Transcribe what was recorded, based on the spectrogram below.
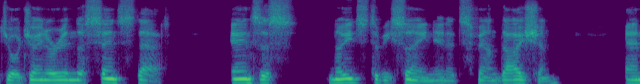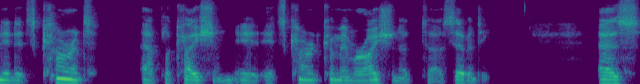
Georgina, in the sense that ANZUS needs to be seen in its foundation and in its current application, its current commemoration at uh, 70, as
